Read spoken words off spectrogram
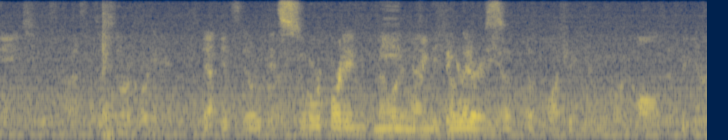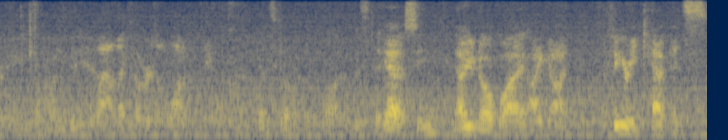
eight is the last Is one. it still recording? Yeah, it's still recording. It's still recording me want to moving the figures. hilarity of, of watching you on all of the figurines on video. Wow, that covers a lot of the table. That's covered a lot of this table. Yeah, see? Now you know why I got the figurine cabinets.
